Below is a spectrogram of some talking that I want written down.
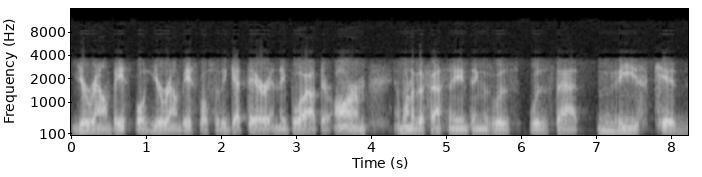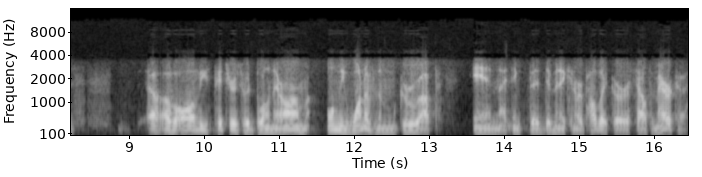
year-round baseball, year-round baseball. So they get there and they blow out their arm. And one of the fascinating things was was that these kids uh, of all these pitchers who had blown their arm, only one of them grew up in, I think, the Dominican Republic or South America.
